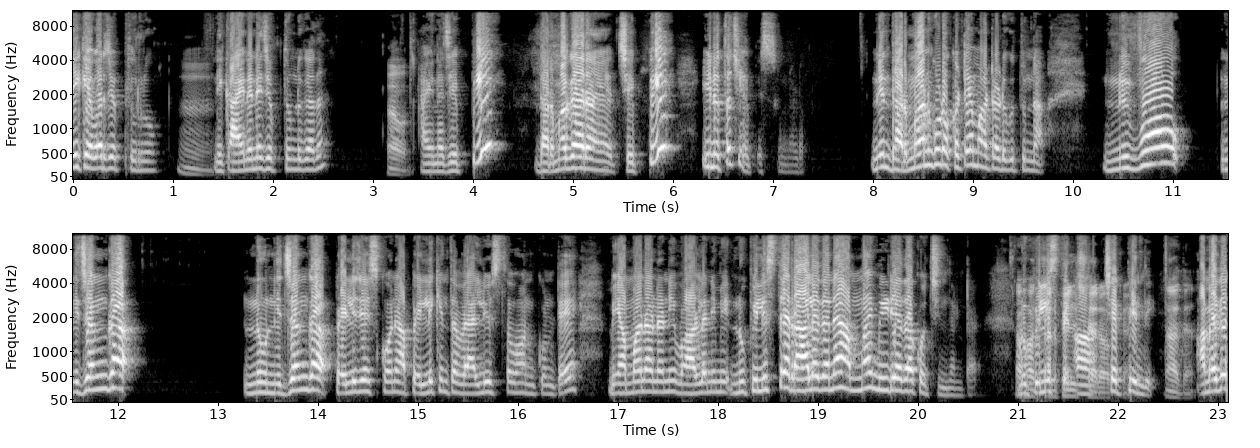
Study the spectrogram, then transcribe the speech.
నీకెవరు చెప్తుర్రు? నీకు ఆయననే చెప్తుండు కదా? ఆయన చెప్పి ధర్మగారు చెప్పి ఈయనతో చేపిస్తున్నాడు. నేను ధర్మాన్ని కూడా ఒకటే మాట అడుగుతున్నా. నువ్వు నిజంగా నువ్వు నిజంగా పెళ్ళి చేసుకొని ఆ పెళ్ళికి ఇంత వాల్యూ ఇస్తావు అనుకుంటే మీ అమ్మ నాన్నని వాళ్ళని నువ్వు పిలిస్తే రాలేదనే అమ్మాయి మీడియా దాకా వచ్చిందంట. నువ్వు పిలిస్తే. చెప్పింది. ఆమె అయితే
